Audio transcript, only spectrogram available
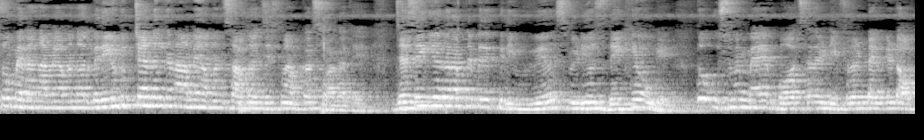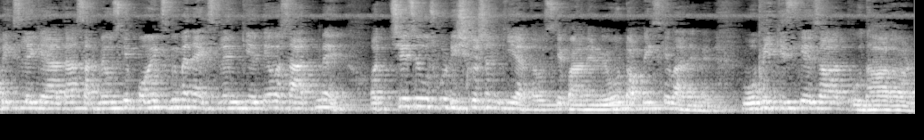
दोस्तों, मेरा नाम है अमन और मेरे YouTube चैनल का नाम है अमन सावला जिसमें आपका स्वागत है। जैसे कि अगर आपने मेरे प्रीवियस वीडियोस देखे होंगे तो उसमें मैं बहुत सारे डिफरेंट टाइप के टॉपिक्स लेके आया था। साथ में उसके पॉइंट्स भी मैंने एक्सप्लेन किए थे और साथ में अच्छे से उसको डिस्कशन किया था उसके बारे में, वो टॉपिक्स के बारे में। वो भी किसके साथ? उदाहरण।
